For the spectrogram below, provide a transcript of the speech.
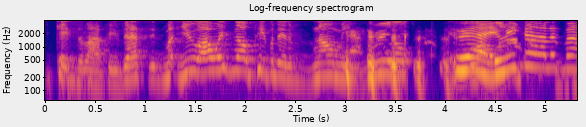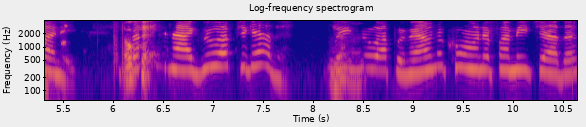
In case a lot of people that you always know people that have known me real. Right, we call her Bunny. Okay, Bunny and I grew up together. We Yeah. grew up around the corner from each other.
